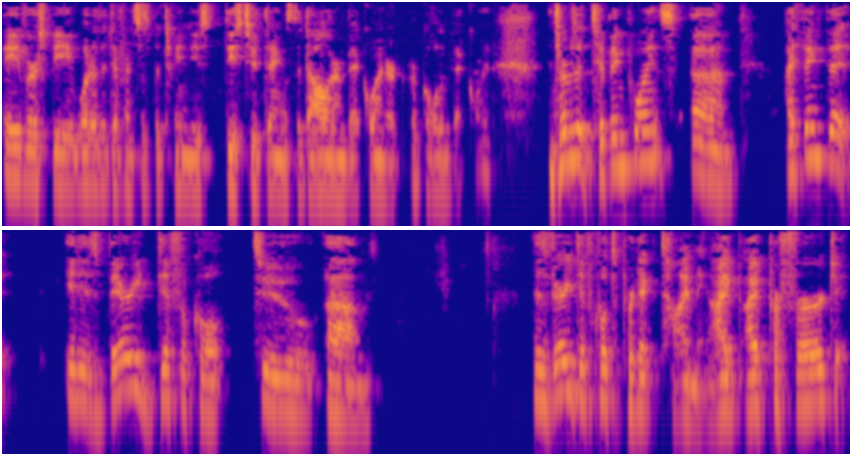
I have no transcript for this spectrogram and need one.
A versus B, what are the differences between these, these two things, the dollar and Bitcoin or, or gold and Bitcoin? In terms of tipping points, um, I think that it is very difficult to, um, is very difficult to predict timing. I, I prefer to,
